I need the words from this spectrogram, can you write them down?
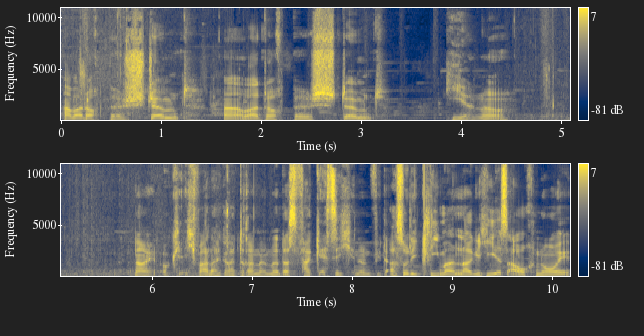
Aber doch bestimmt. Aber doch bestimmt. Hier, ne? Nein, okay, ich war da gerade dran, ne? Das vergesse ich hin und wieder. Achso, die Klimaanlage hier ist auch neu.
